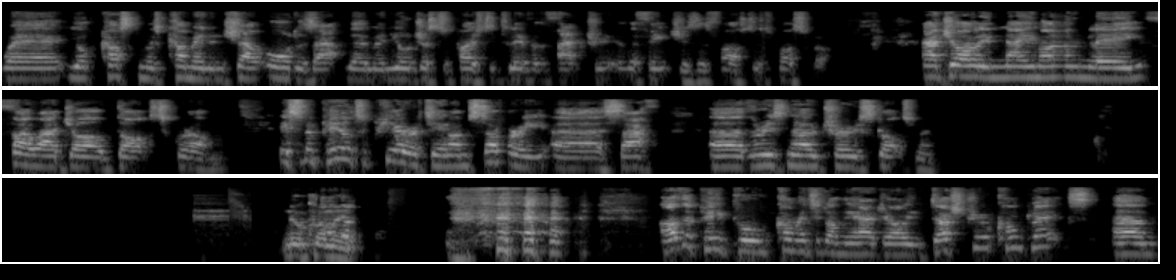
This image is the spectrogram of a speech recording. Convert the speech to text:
where your customers come in and shout orders at them, and you're just supposed to deliver the factory the features as fast as possible. Agile in name only, faux agile dark scrum. It's an appeal to purity, and I'm sorry, uh, Saf, uh, there is no true Scotsman. No comment. Other people commented on the agile industrial complex. Um,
